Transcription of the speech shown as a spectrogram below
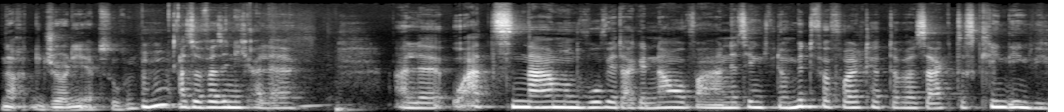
nach Journey-App suchen. Mhm. Also, falls ihr nicht alle, alle Ortsnamen und wo wir da genau waren, jetzt irgendwie noch mitverfolgt habt, aber sagt, das klingt irgendwie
